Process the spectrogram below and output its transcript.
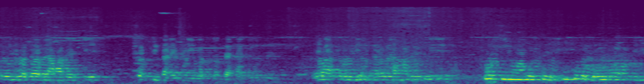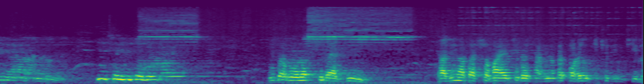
তৈরি হতে হবে আমাদেরকে সত্যিকারের পরিবর্তন দেখার জন্য। এবার তৈরি হতে হবে আমাদেরকে পশ্চিমবঙ্গকে ছিল একদিন স্বাধীনতার সময় ছিল, স্বাধীনতার পরেও কিছুদিন ছিল।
